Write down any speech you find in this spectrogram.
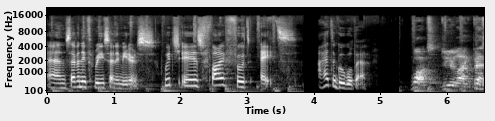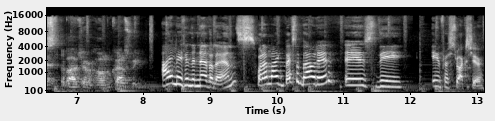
and 73 centimeters, which is 5 foot 8. I had to Google that. What do you like best about your home country? I live in the Netherlands. What I like best about it is the infrastructure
